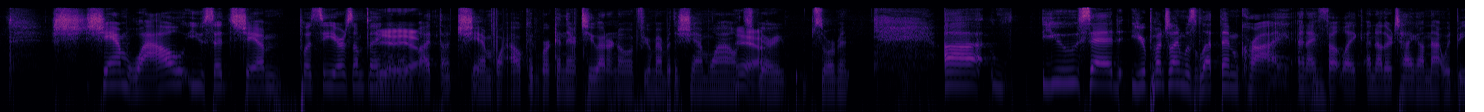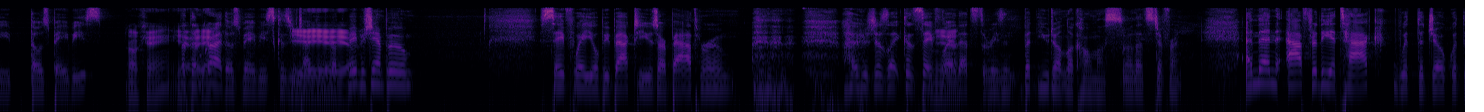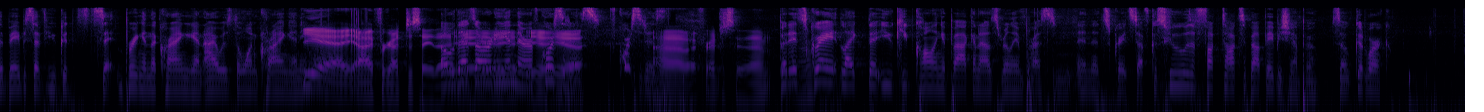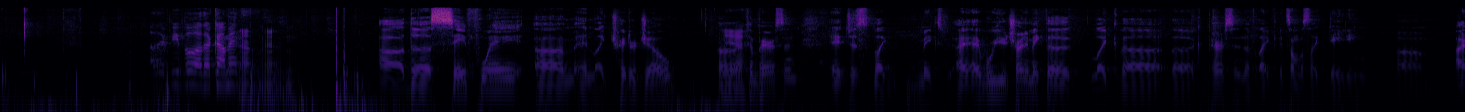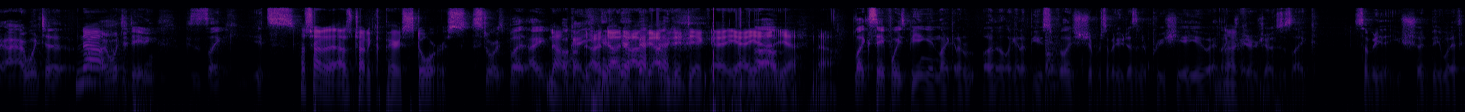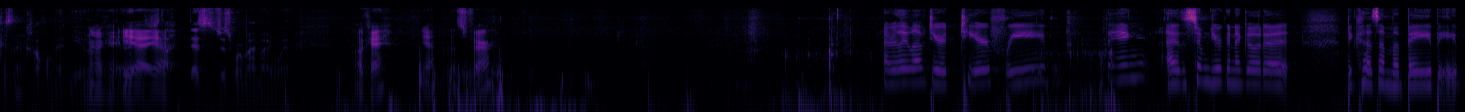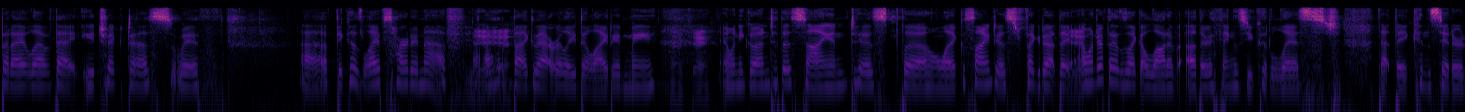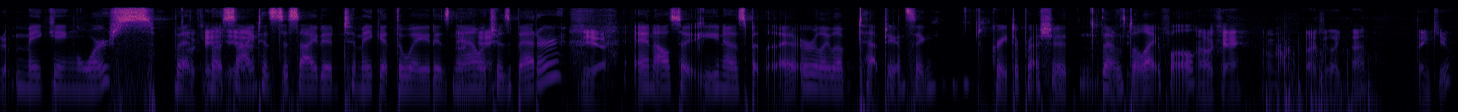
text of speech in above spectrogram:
sh- sham wow. You said sham pussy or something. Yeah, yeah. I thought sham wow could work in there too. I don't know if you remember the sham wow. It's Yeah. very absorbent. Uh, you said your punchline was let them cry, and Mm. I felt like another tag on that would be those babies. Okay, yeah, Let them yeah. cry, those babies, because you're Yeah, talking yeah, about baby shampoo. Safeway, you'll be back to use our bathroom. I was just like, because Safeway, that's the reason. But you don't look homeless, so that's different. And then after the attack with the joke with the baby stuff, you could say, bring in the crying again. I was the one crying anyway. Yeah, yeah, I forgot to say that. Oh, that's already in there. of course it is. Of course it is. Uh, I forgot to say that. but it's Uh, great, like that you keep calling it back, and I was really impressed, and, and it's great stuff. Because who the fuck talks about baby shampoo? So good work. Other people, other comments? yeah, yeah. Uh, the Safeway um, and like Trader Joe uh, Yeah. comparison, it just like makes. I, I, were you trying to make the like the the comparison of like it's almost like dating? Um, I, I I went to No. I, I went to dating because it's like it's I was trying to. I was trying to compare stores. stores, but I No, okay I'm- no, no. I mean, I mean a dick. Uh, yeah, yeah, Um, yeah. No. like Safeway's being in like an uh, like an abusive relationship or somebody who doesn't appreciate you, and like Okay. Trader Joe's is like somebody that you should be with because they're complimenting you. Okay, You know, yeah, yeah. thought- That's just where my mind went. Okay. Yeah, that's fair. I really loved your tear free thing. I assumed you were going to go to because I'm a baby, but I love that you tricked us with uh, because life's hard enough. I- Yeah. like that really delighted me. Okay. And when you go into the scientist, the like scientists figured out that Yeah. I wonder if there's like a lot of other things you could list that they considered making worse, but Okay, most yeah. scientists decided to make it the way it is now, which is better. Yeah. And also, you know, but I really loved tap dancing, Great Depression. That was delightful. Okay. I'm glad you like that. Thank you.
